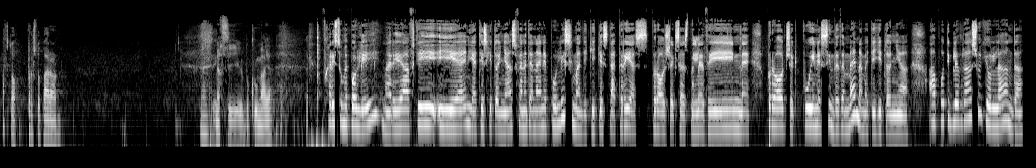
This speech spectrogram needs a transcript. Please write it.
Αυτό προς το παρόν. Merci beaucoup, Maria. Ευχαριστούμε πολύ, Μαρία. Αυτή η έννοια της γειτονιάς φαίνεται να είναι πολύ σημαντική και στα τρία project σας, δηλαδή είναι project που είναι συνδεδεμένα με τη γειτονιά. Από την πλευρά σου, Γιολάντα,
